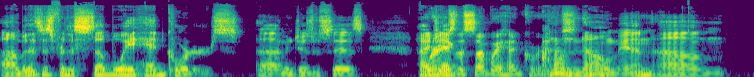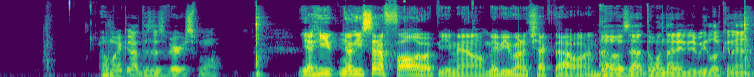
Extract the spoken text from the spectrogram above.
Um, but this is for the subway headquarters. Um, and Joseph says, Hi, Where Jack. is the subway headquarters? I don't know, man. Um, oh my God, this is very small. Yeah, he no, he sent a follow up email. Maybe you want to check that one. Oh, is that the one that I need to be looking at?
